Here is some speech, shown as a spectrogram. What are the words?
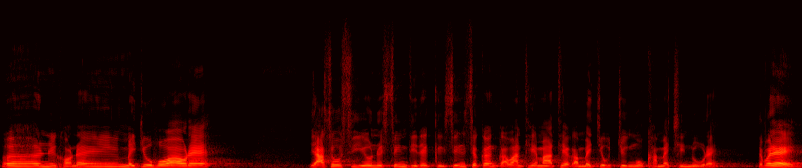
呃，你可能没救活嘞。耶稣是由你身体的给形式跟搞完天嘛，天个没救进屋看没进入嘞，对不对？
